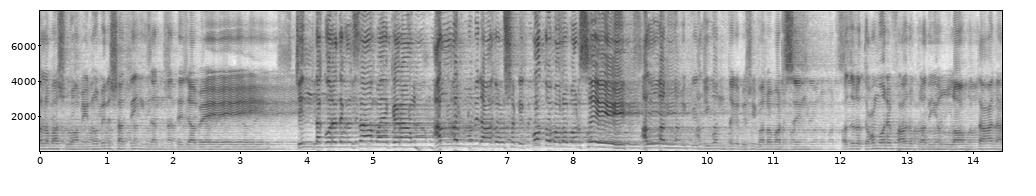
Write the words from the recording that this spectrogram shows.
ভালোবাসলো, আমি নবীর সাথেই যাবে। চিন্তা করে দেখেন সাহাবায়ে কেরাম আল্লাহর নবীর আদর্শকে কত ভালোবাসে। আল্লাহর নবীকে জীবন থেকে বেশি ভালোবাসে। হযরত ওমর ফারুক রাদিয়াল্লাহু তাআলা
